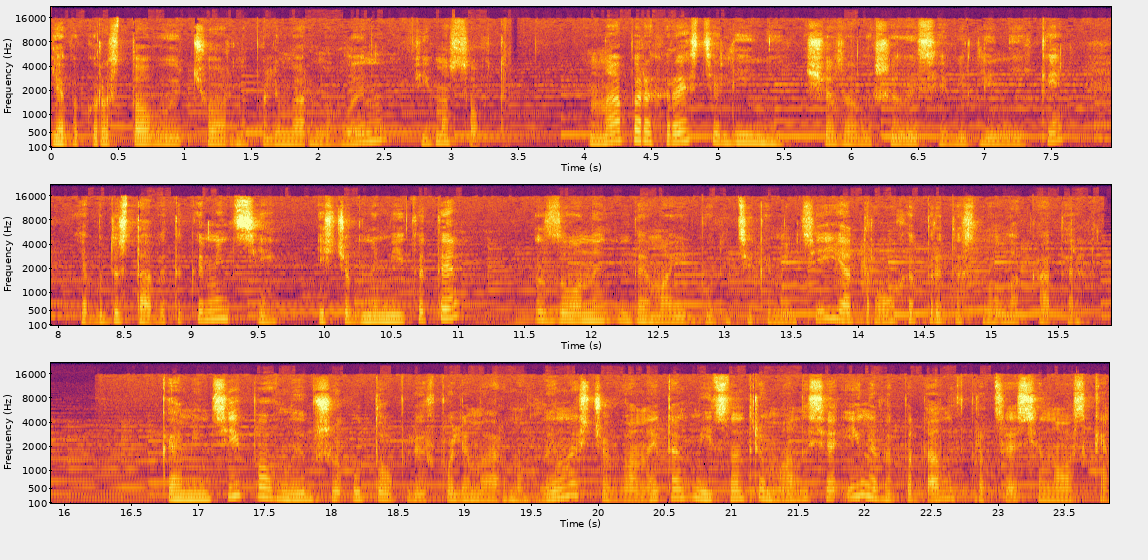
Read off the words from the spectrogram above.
Я використовую чорну полімерну глину Fimosoft. На перехрестя ліній, що залишилися від лінійки, я буду ставити камінці. І щоб не мітити зони, де мають бути ці камінці, я трохи притиснула катер. Камінці поглибше утоплюю в полімерну глину, щоб вони там міцно трималися і не випадали в процесі носки.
